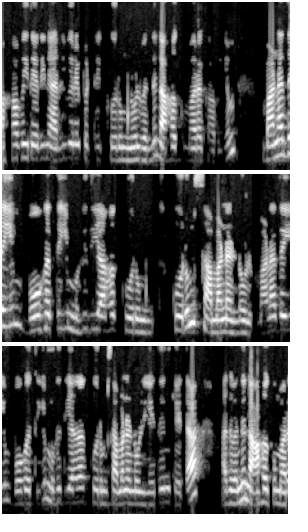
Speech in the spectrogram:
மகாவீரரின் அறிவுரை பற்றி கூறும் நூல் வந்து நாககுமார காவியம். மனதையும் போகத்தையும் மிகுதியாக கூறும் கூறும் சமண நூல். மனதையும் போகத்தையும் மிகுதியாக கூறும் சமண நூல் எதுன்னு கேட்டா அது வந்து நாககுமார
